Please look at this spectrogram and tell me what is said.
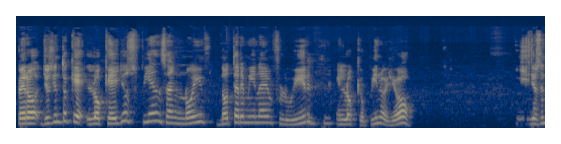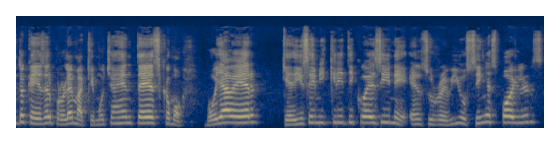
Pero yo siento que lo que ellos piensan no, no termina de influir en lo que opino yo. Y yo siento que ahí es el problema, que mucha gente es como, voy a ver qué dice mi crítico de cine en su review sin spoilers,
